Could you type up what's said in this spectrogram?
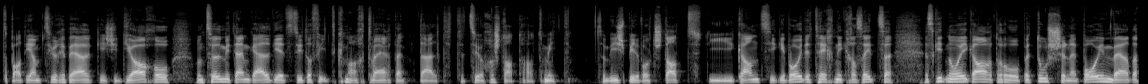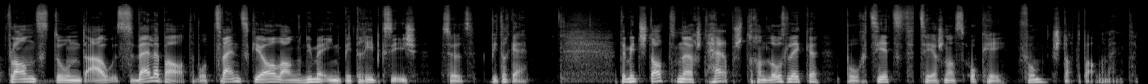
Das Badi am Zürichberg ist in die Jahre gekommen und soll mit dem Geld jetzt wieder fit gemacht werden, teilt der Zürcher Stadtrat mit. Zum Beispiel wird die Stadt die ganze Gebäudetechnik ersetzen. Es gibt neue Garderoben, Duschen, Bäume werden gepflanzt und auch das Wellenbad, das 20 Jahre lang nicht mehr in Betrieb war, soll es wieder geben. Damit die Stadt nächsten Herbst kann loslegen kann, braucht es jetzt zuerst noch das Okay vom Stadtparlament.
